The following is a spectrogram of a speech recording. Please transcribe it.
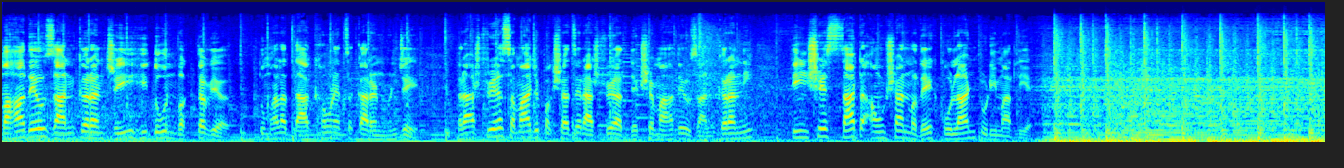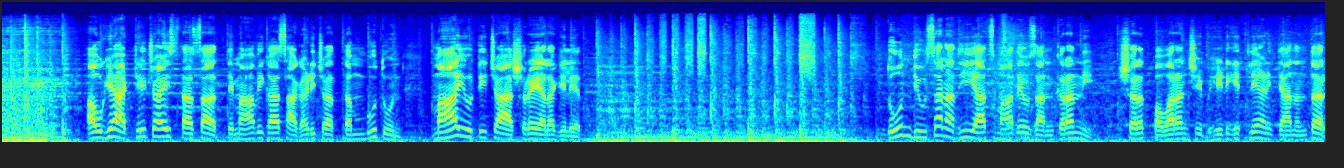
महादेव जानकरांची ही दोन वक्तव्य तुम्हाला दाखवण्याचं कारण म्हणजे राष्ट्रीय समाज पक्षाचे राष्ट्रीय अध्यक्ष महादेव जानकरांनी तीनशे साठ अंशांमध्ये कोलांटुडी मारली आहे. अवघ्या अठ्ठेचाळीस तासात ते महाविकास आघाडीच्या तंबूतून महायुतीच्या आश्रयाला गेले आहेत. दोन दिवसांआधी याच महादेव जानकरांनी शरद पवारांची भेट घेतली आणि त्यानंतर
